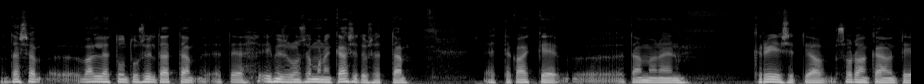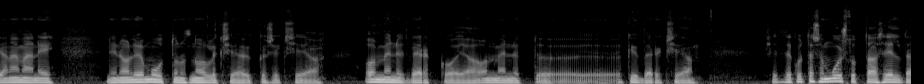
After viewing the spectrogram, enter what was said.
No tässä välillä tuntuu siltä, että, että ihmisillä on sellainen käsitys, että, että kaikki tämmöinen kriisit ja sodankäynti ja nämä, niin, niin on jo muuttunut nolliksi ja ykkösiksi ja on mennyt verkkoon ja on mennyt ö, kyberiksi. Ja sitten kun tässä muistuttaa siltä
